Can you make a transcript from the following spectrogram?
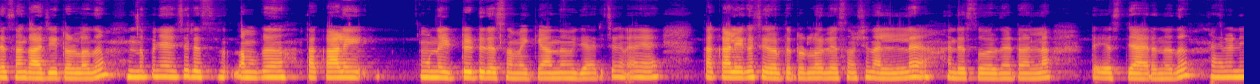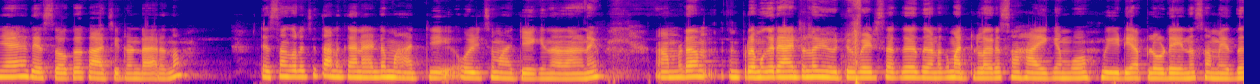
രസം കാച്ചിട്ടുള്ളത് ഇന്നിപ്പോൾ ഞാൻ വെച്ചാൽ രസം നമുക്ക് തക്കാളി ഒന്ന് ഇട്ടിട്ട് രസം വയ്ക്കാമെന്ന് വിചാരിച്ച് അങ്ങനെ ഞാൻ തക്കാളിയൊക്കെ ചേർത്തിട്ടുള്ള ഒരു രസം. പക്ഷെ നല്ല രസമായിരുന്നു കേട്ടോ നല്ല ടേസ്റ്റ് ആയിരുന്നത്. അങ്ങനെ ഞാൻ രസമൊക്കെ കാച്ചിട്ടുണ്ടായിരുന്നു. രസം കുറച്ച് തണുക്കാനായിട്ട് മാറ്റി ഒഴിച്ച് മാറ്റി വയ്ക്കുന്നതാണ് നമ്മുടെ പ്രമുഖരായിട്ടുള്ള യൂട്യൂബേഴ്സൊക്കെ ഇത് കണക്ക് മറ്റുള്ളവരെ സഹായിക്കുമ്പോൾ വീഡിയോ അപ്ലോഡ് ചെയ്യുന്ന സമയത്ത്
